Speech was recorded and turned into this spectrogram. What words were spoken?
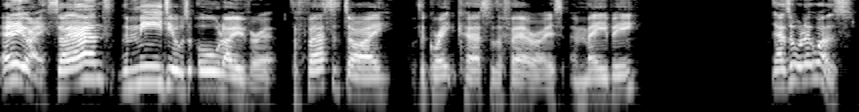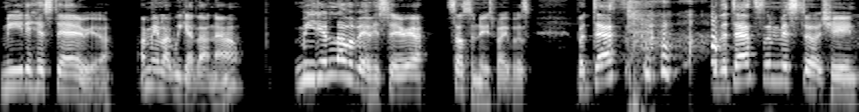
Anyway, so and the media was all over it. The first to die of the great curse of the pharaohs, and maybe that's all it was. Media hysteria. I mean, like we get that now. Media love a bit of hysteria. Sell some newspapers, but death but the deaths of misfortune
